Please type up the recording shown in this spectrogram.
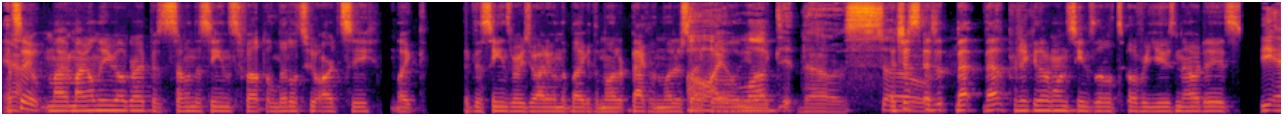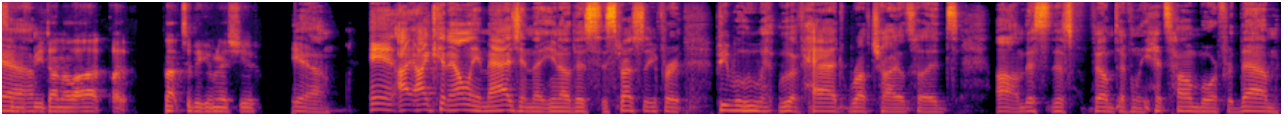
yeah, I'd say my, my only real gripe is some of the scenes felt a little too artsy. Like like the scenes where he's riding on the bike at the motor back of the motorcycle. oh, I loved like, it though. So It's just it's, that that particular one seems a little overused nowadays. Yeah, it seems to be done a lot, but not too big of an issue. Yeah. And I, I can only imagine that, you know, this, especially for people who who have had rough childhoods, um, this this film definitely hits home more for them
